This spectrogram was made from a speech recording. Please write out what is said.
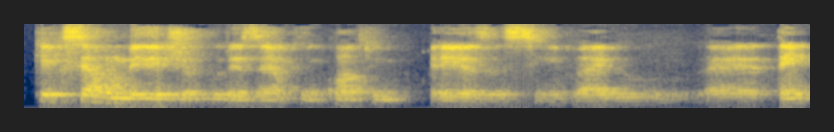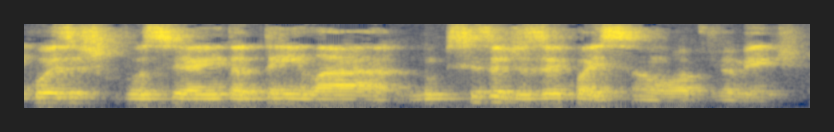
o que, que você almeja, por exemplo, enquanto empresa, assim, velho? É, tem coisas que você ainda tem lá, não precisa dizer quais são, obviamente,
